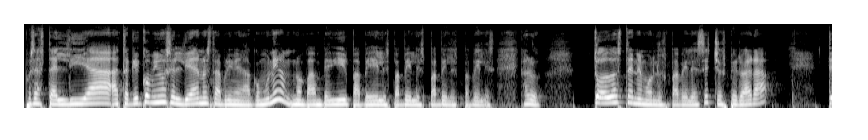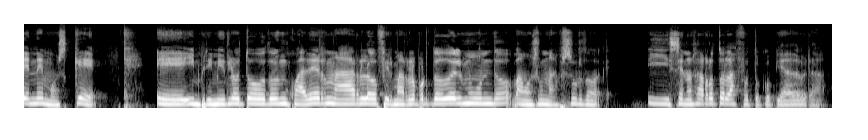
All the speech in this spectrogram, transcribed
pues hasta el día, hasta que comimos el día de nuestra primera comunión, nos van a pedir papeles, papeles, papeles, papeles. Claro, todos tenemos los papeles hechos, pero ahora tenemos que eh, imprimirlo todo, encuadernarlo, firmarlo por todo el mundo. Vamos, un absurdo. Y se nos ha roto la fotocopiadora.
